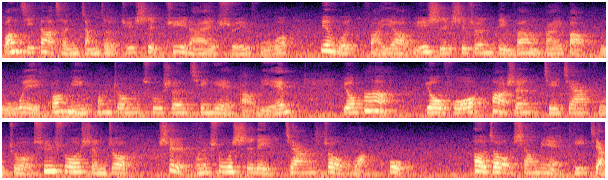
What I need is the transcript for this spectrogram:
王及大臣、长者、居士俱来随佛，愿闻法要。于时世尊顶放百宝，五位光明光中出生千叶宝莲，有化有佛化身，皆加福作，宣说神咒，是文殊师利将咒往护，恶咒消灭，提讲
